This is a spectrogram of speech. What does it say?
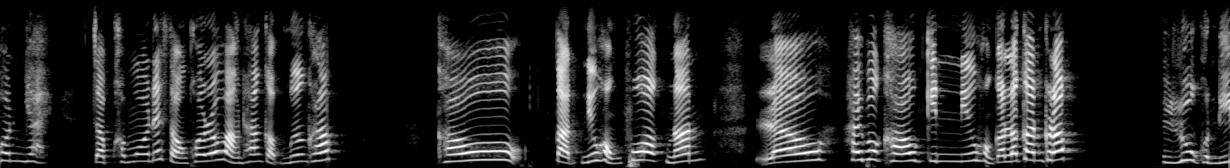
พลใหญ่ จับขโมยได้สองคนระหว่างทางกลับเมืองครับ เขาตัดนิ้วของพวกนั้น แล้วให้พวกเขากินนิ้วของกันและกันครับไอ้ลูกคนนี้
